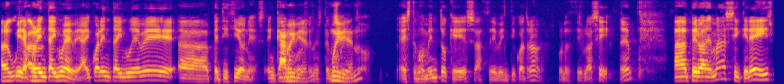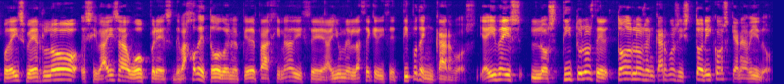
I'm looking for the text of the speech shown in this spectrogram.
Mira, 49, hay 49 ah, peticiones, encargos en este momento. Este momento que es hace 24 horas, por decirlo así. ¿eh? Ah, pero además, si queréis, podéis verlo, si vais a WordPress, debajo de todo, en el pie de página, dice, hay un enlace que dice tipo de encargos. Y ahí veis los títulos de todos los encargos históricos que han habido.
